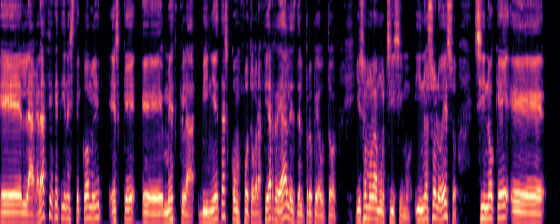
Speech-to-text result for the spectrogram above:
Eh, la gracia que tiene este cómic es que eh, mezcla viñetas con fotografías reales del propio autor. Y eso mola muchísimo. Y no solo eso, sino que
